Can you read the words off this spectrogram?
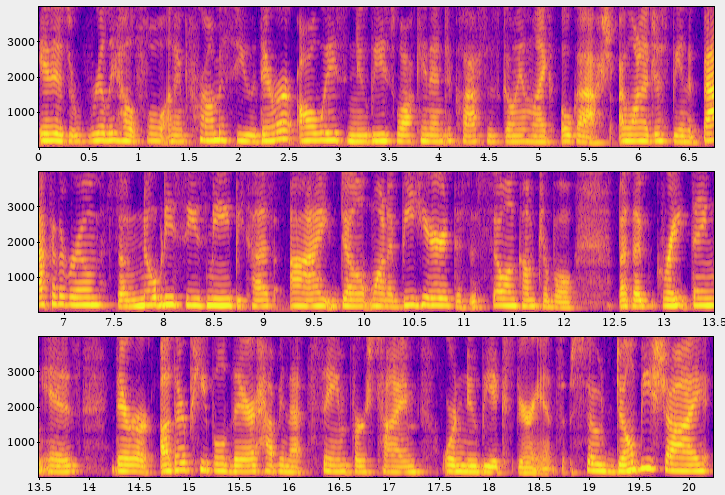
It is really helpful. And I promise you, there are always newbies walking into classes going like, oh gosh, I want to just be in the back of the room so nobody sees me because I don't want to be here. This is so uncomfortable. But the great thing is, there are other people there having that same first time or newbie experience. So don't be shy,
